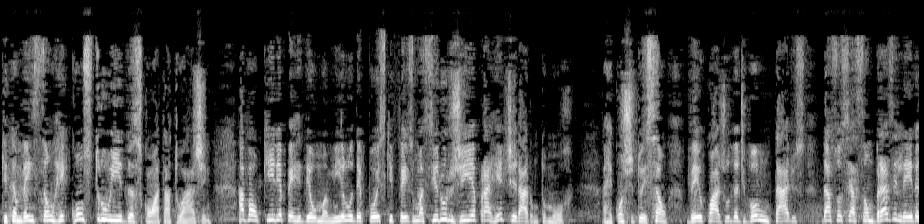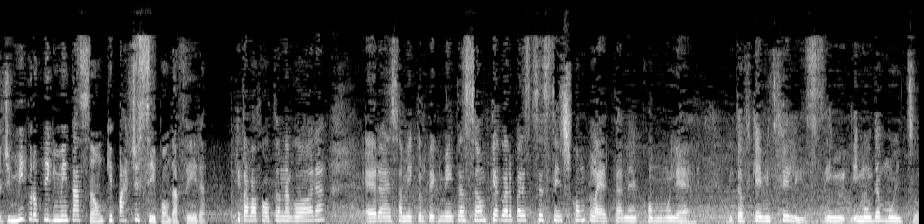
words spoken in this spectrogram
que também são reconstruídas com a tatuagem. A Valquíria perdeu o mamilo depois que fez uma cirurgia para retirar um tumor. A reconstituição veio com a ajuda de voluntários da Associação Brasileira de Micropigmentação que participam da feira. O que estava faltando agora era essa micropigmentação, porque agora parece que você se sente completa, né, como mulher. Então fiquei muito feliz e, e, muda muito.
